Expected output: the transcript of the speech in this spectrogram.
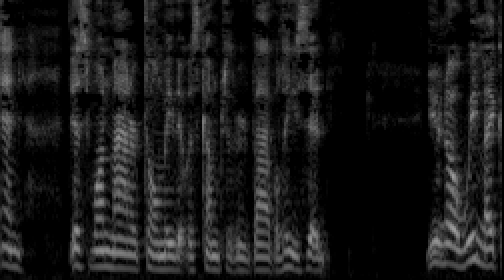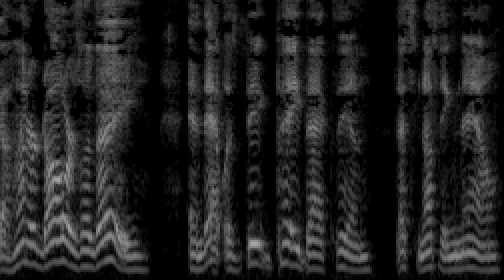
And this one miner told me that was come to the revival. He said, you know, we make a hundred dollars a day. And that was big pay back then. That's nothing now.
